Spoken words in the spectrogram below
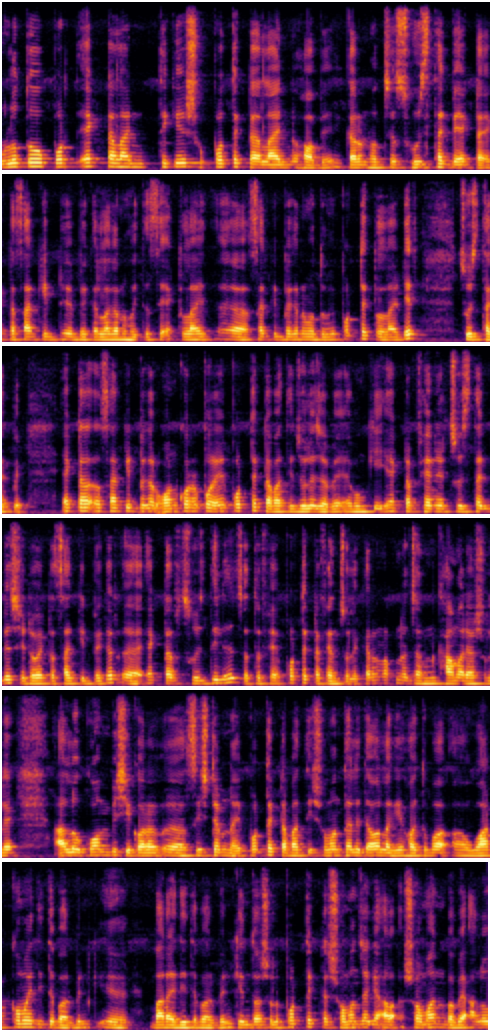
মূলত একটা লাইন থেকে প্রত্যেকটা লাইন হবে। কারণ হচ্ছে সুইচ থাকবে একটা একটা সার্কিট ব্রেকার লাগানো হইতেছে, একটা লাইট সার্কিট ব্রেকারের মাধ্যমে প্রত্যেকটা লাইটের সুইচ থাকবে। একটা সার্কিট ব্রেকার অন করার পরে প্রত্যেকটা বাতি জ্বলে যাবে এবং কি একটা ফ্যানের সুইচ থাকবে, সেটাও একটা সার্কিট ব্রেকার একটা সুইচ দিলে যাতে প্রত্যেকটা ফ্যান চলে। কারণ আপনারা জানেন খামারে আসলে আলো কম বেশি করার সিস্টেম নাই। প্রত্যেকটা বাতি সমান তালে দেওয়া লাগে হয়তো বা ওয়াট কমায় দিতে পারবেন বাড়ায় দিতে পারবেন, কিন্তু আসলে প্রত্যেকটা সমান জায়গায় সমানভাবে আলো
